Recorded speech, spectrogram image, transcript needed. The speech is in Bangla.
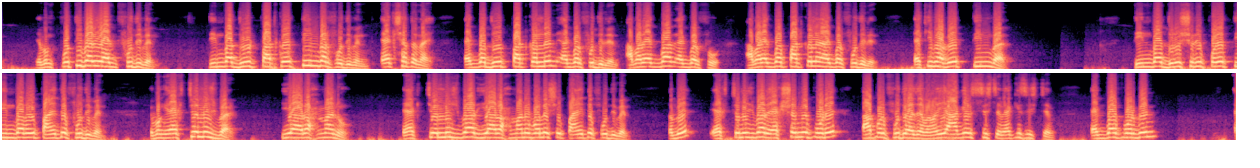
এবং প্রতিবারই এক ফু দিবেন। তিনবার দূরত পাঠ করে তিনবার ফু দিবেন। একসাথে নয়, একবার দূরত পাঠ করলেন, একবার ফু দিলেন। আবার একবার একবার ফু। আবার একবার পাঠ করলেন একবার ফু দিলেন। একইভাবে তিনবার তিনবার দুরুদ শরীফ পরে তিনবার ওই পানিতে ফু দিবেন। এবং একচল্লিশ বার ইয়া রহমানু একচল্লিশ বার ইয়া রহমানু বলে সে পানিতে ফু দিবেন। তবে একচল্লিশ বার একসঙ্গে পড়ে তারপর ফু দেওয়া যাবে না। এই আগের সিস্টেম একই সিস্টেম একবার পড়বেন,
